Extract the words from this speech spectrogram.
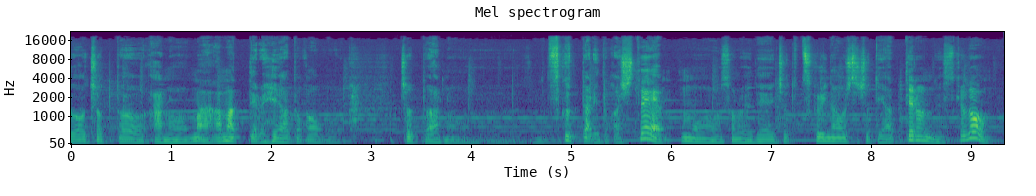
をちょっとあの、まあ、余ってる部屋とかをちょっとあの作ったりとかしてもうそれでちょっと作り直してちょっとやってるんですけど。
